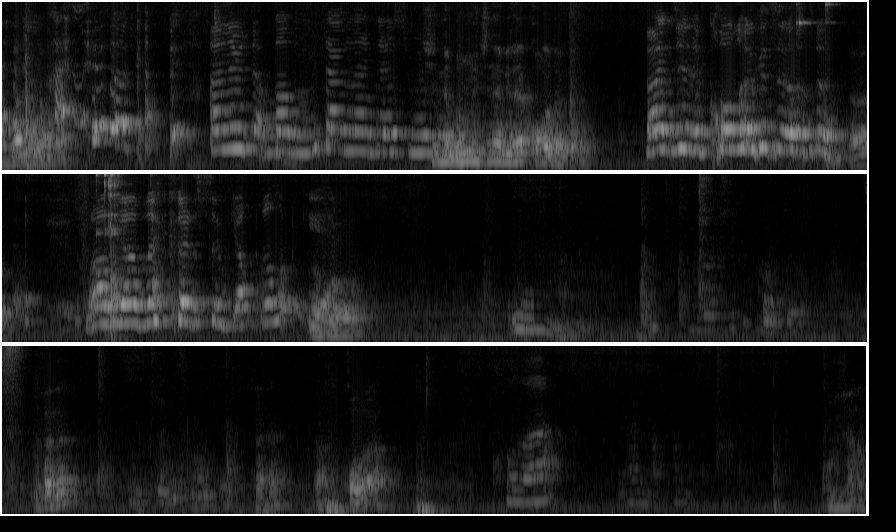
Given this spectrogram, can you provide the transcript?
Güzel Anne bir tane, baba bir tane daha karışım yapalım. Şimdi bunun içine bir de kola dökelim. Bence de kola güzel olur. Evet. Baba biraz daha karışım yapalım ki. Yapalım. Hmm. Efendim? Hı hı. Ah, Kola. Kola. Kuracaksın ama.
